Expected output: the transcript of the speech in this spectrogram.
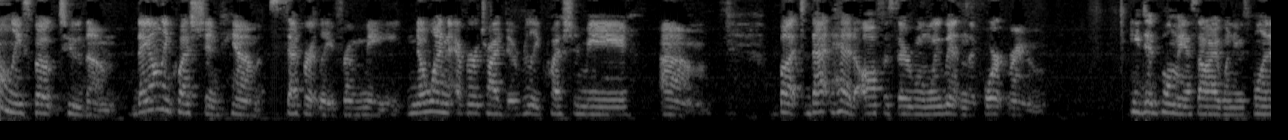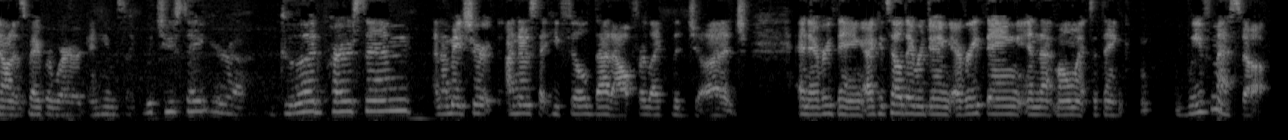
only spoke to them. They only questioned him separately from me. No one ever tried to really question me. Um, but that head officer, when we went in the courtroom, he did pull me aside when he was pulling out his paperwork, and he was like, "Would you say you're a good person?" And I made sure I noticed that he filled that out for like the judge and everything. I could tell they were doing everything in that moment to think we've messed up.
